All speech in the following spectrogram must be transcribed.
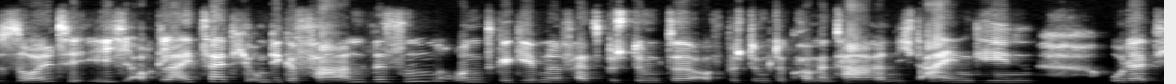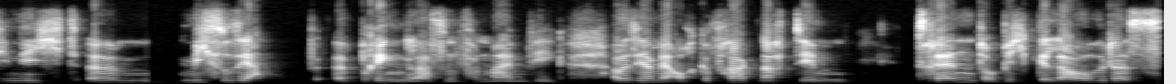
sollte ich auch gleichzeitig um die Gefahren wissen und gegebenenfalls bestimmte auf bestimmte Kommentare nicht eingehen oder die nicht ähm, mich so sehr abbringen lassen von meinem Weg. Aber Sie haben ja auch gefragt nach dem Trend, ob ich glaube, dass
